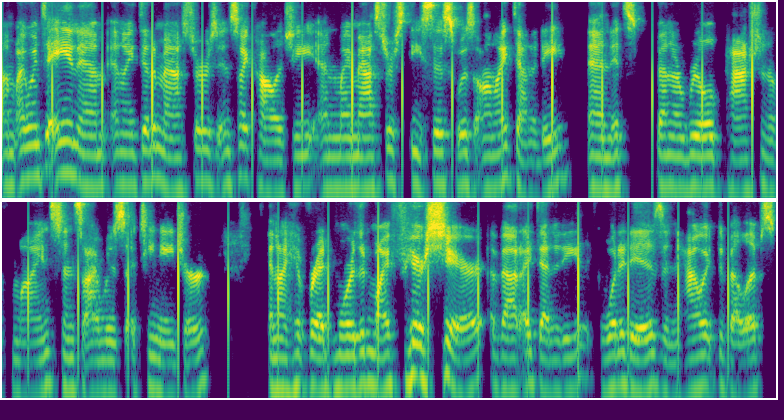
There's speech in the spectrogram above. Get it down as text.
Um, I went to A and M and I did a master's in psychology, and my master's thesis was on identity. And it's been a real passion of mine since I was a teenager. And I have read more than my fair share about identity, like what it is and how it develops.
